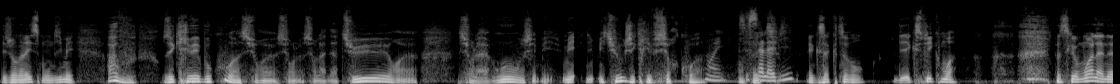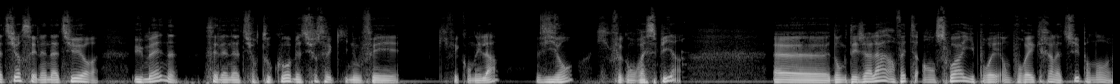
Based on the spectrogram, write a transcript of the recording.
des journalistes m'ont dit, mais ah, vous, vous écrivez beaucoup hein, sur euh, sur sur la nature, euh, sur l'amour. J'ai- Mais, mais mais tu veux que j'écrive sur quoi Oui, c'est ça la vie. Exactement. Explique-moi. Parce que moi, la nature, c'est la nature humaine, c'est la nature tout court, bien sûr, celle qui nous fait, qui fait qu'on est là, vivant, qui fait qu'on respire. Euh, donc déjà là, en fait, en soi, il pourrait, on pourrait écrire là-dessus pendant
